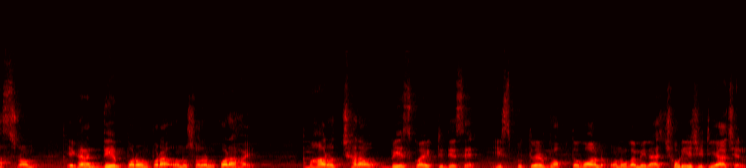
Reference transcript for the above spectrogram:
আশ্রম। এখানে দেব পরম্পরা অনুসরণ করা হয়। ভারত ছাড়াও বেশ কয়েকটি দেশে ইসপুত্রের ভক্তগণ অনুগামীরা ছড়িয়ে ছিটিয়ে আছেন।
